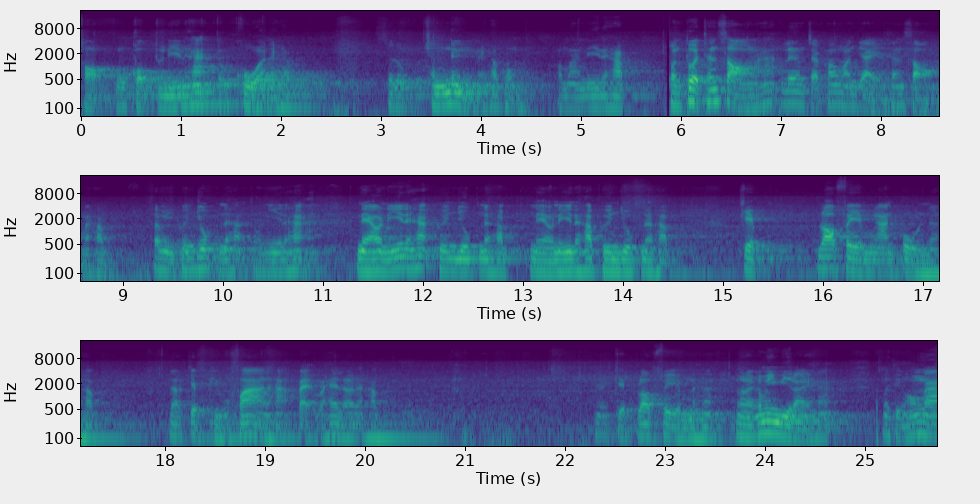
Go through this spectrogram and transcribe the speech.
ขอบของกบตัวนี้นะฮะตรงครัวนะครับ สรุปชั้นหนึ่งนะครับผมประมาณนี้นะครับ ผลตรวจชั้นสองนะฮะเริ่มจากห้องนอนใหญ่ชั้นสองนะครับจะมีพื้นยุบนะฮะตรงนี้นะฮะแนวนี้นะฮะพื้นยุบนะครับ แนวนี้นะครับ พื้นยุบนะครับ เก็บรอบเฟรมงานปูนนะครับ แล้วเก็บผิวฝ้านะฮะแปะไว้ให้แล้วนะครับเก็บรอบเฟรมนะฮะตรงนั้นก็ไม่มีอะไรฮะมาถึงห้องน้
